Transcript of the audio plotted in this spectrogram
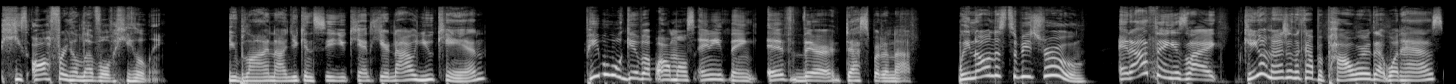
he's offering a level of healing. You blind now, you can see, you can't hear now, you can. People will give up almost anything if they're desperate enough. We know this to be true. And I think it's like, can you imagine the type of power that one has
